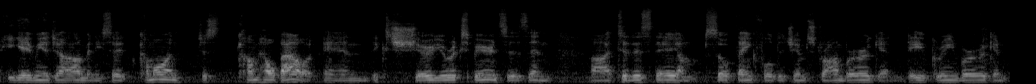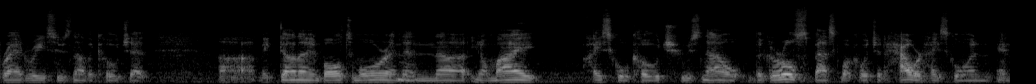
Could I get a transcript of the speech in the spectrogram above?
he gave me a job and he said, "Come on, just come help out and share your experiences." And uh, to this day, I'm so thankful to Jim Stromberg and Dave Greenberg and Brad Reese, who's now the coach at uh, McDonogh in Baltimore, and mm-hmm. then uh, you know my high school coach, who's now the girls basketball coach at Howard High School in, in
